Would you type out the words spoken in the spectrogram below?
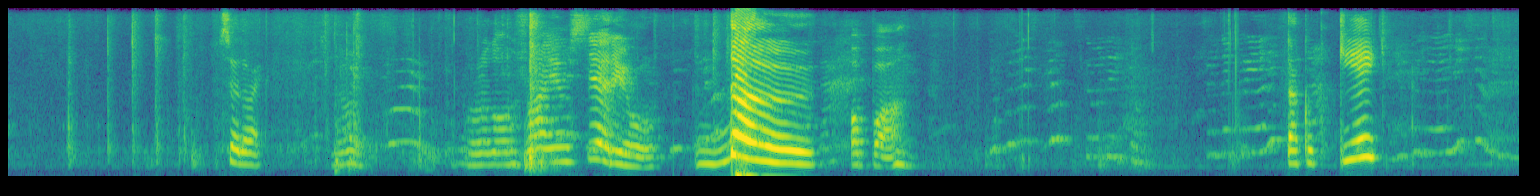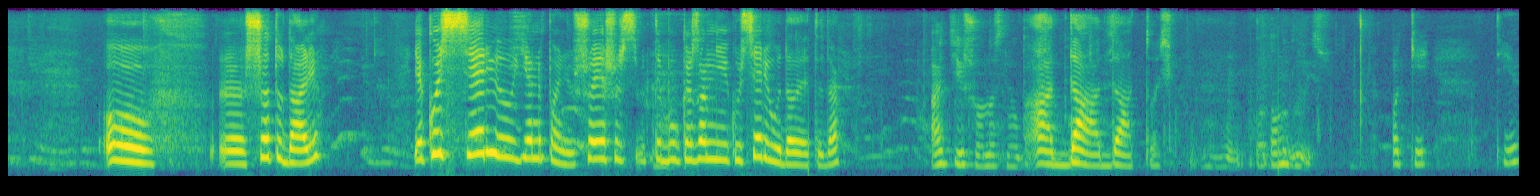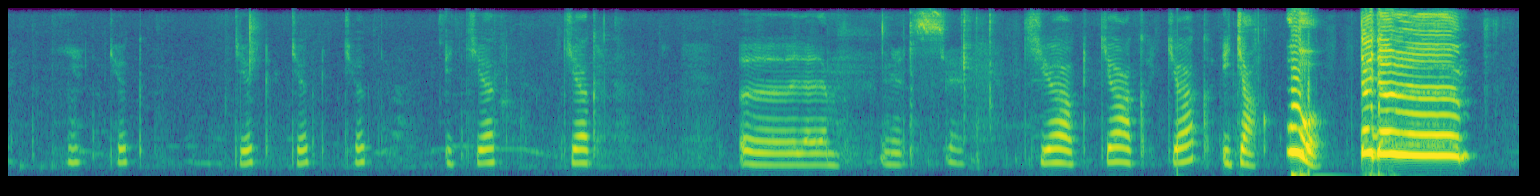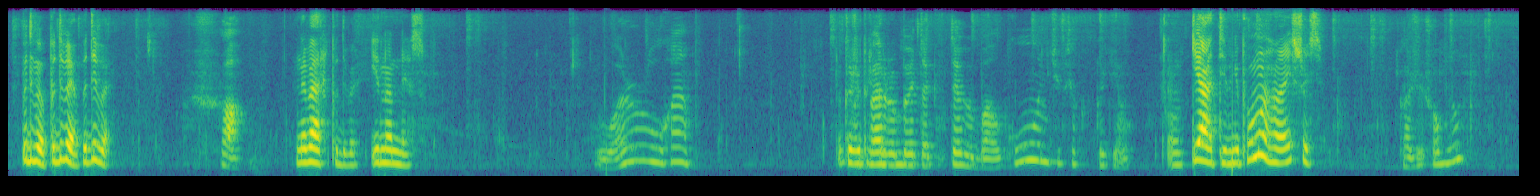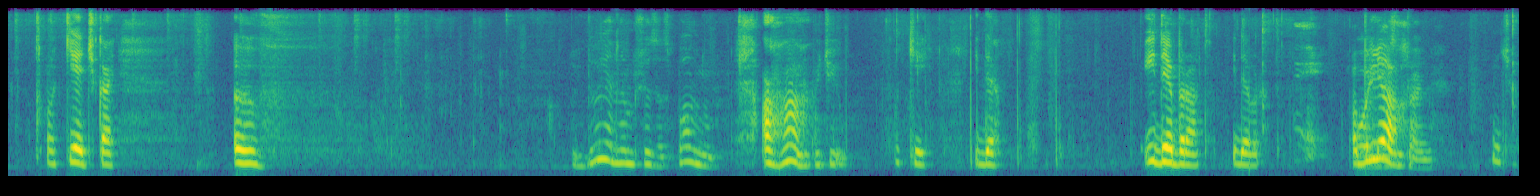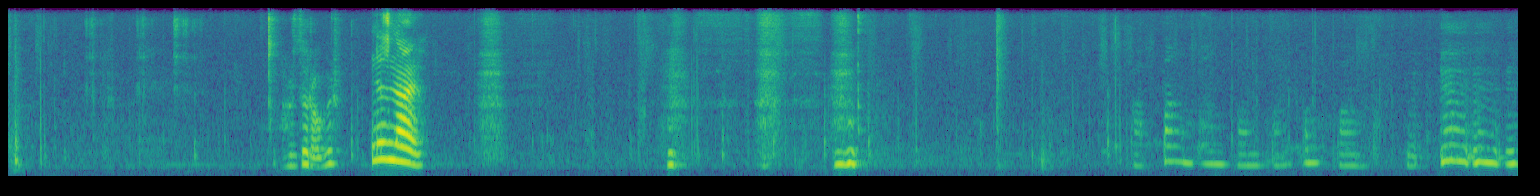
Все, давай. Давай. Продовжаємо серію. Да! Опа. Так, окей. О, е, що тут далі? Якусь серію, я не пам'ятаю. Що я щось. Ти був казав мені якусь серію удалити, да? А ті, що у нас не А, да, да, точно. Мгм. Потім дивись. Окей. Тик, и тик, тик. Э, ля-ля. Нет, це- Тяк, тяк, тяк і тяк. О! Та-дам! Подиви, подиви, подиви. Ша. Наверх подиви і на низ. Покажи Тепер роби так тебе балкончик, всяку хотів. Окей, ти мені допомагай щось. Що ну? Окей, чекай. Е, Йду я ним ще заспавню. ага. Кирпичів. Окей, іде. Іде, брат. Іде, брат. О, бля. Нічого. Що ти робиш? Не знаю. Пам-пам-пам-пам-пам-пам. М-м-м.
